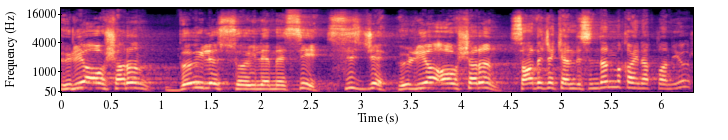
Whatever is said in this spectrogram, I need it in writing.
Hülya Avşar'ın böyle söylemesi sizce Hülya Avşar'ın sadece kendisinden mi kaynaklanıyor?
